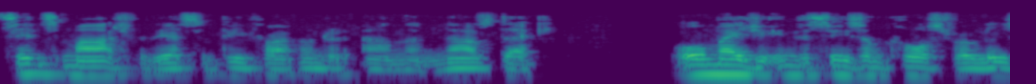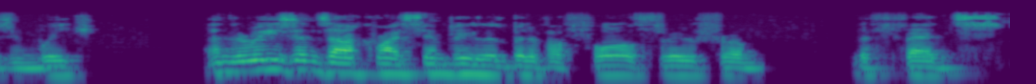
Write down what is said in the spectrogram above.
since March for the S&P 500 and the Nasdaq. All major indices on course for a losing week. And the reasons are quite simply a little bit of a follow through from the Fed's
